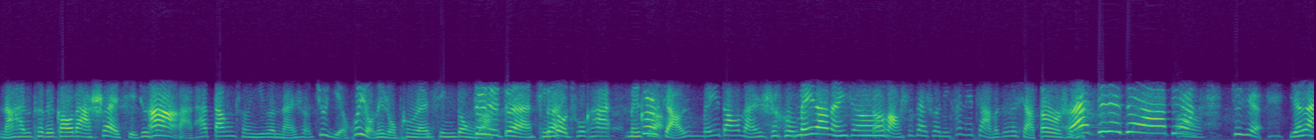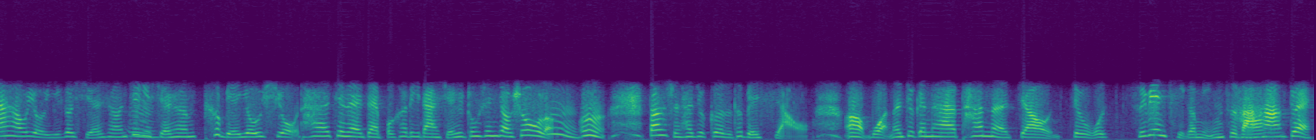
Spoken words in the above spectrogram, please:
男孩子特别高大帅气，就啊。把他当成一个男生，就也会有那种怦然心动嘛。对对对，情窦初开，没错。个儿小就没当男生，没当男生，然后老师再说，你看你长得跟个小豆儿似的。哎，对对对啊，对啊，嗯。就是原来哈、我有一个学生，这个嗯学生特别优秀，他现在在伯克利大学是终身教授了。嗯。嗯当时他就个子特别小啊、我呢就跟他，他呢叫就我。随便起个名字吧好哈，对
